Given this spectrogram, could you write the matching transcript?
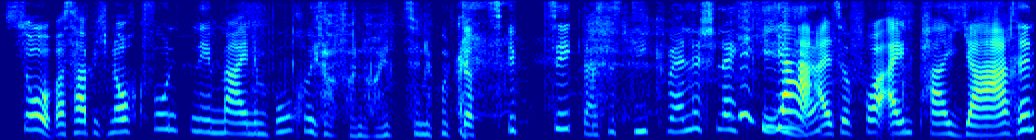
So, was habe ich noch gefunden in meinem Buch wieder von 1970? Das ist die Quelle schlechthin. ja, ne? also vor ein paar Jahren,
